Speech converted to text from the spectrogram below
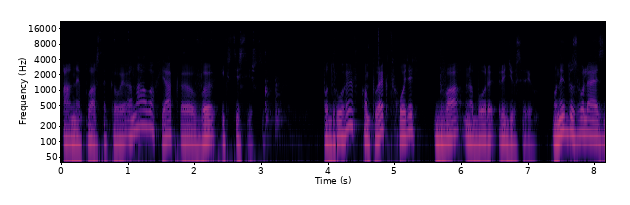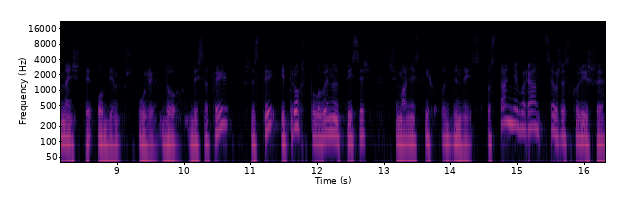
а не пластиковий аналог, як в XTC. По-друге, в комплект входять два набори редюсерів. Вони дозволяють зменшити об'єм шпулі до 10, 6 і 3,5 тисяч шиманівських одиниць. Останній варіант це вже скоріше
